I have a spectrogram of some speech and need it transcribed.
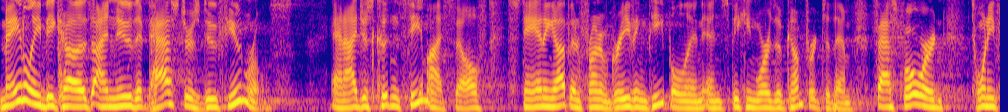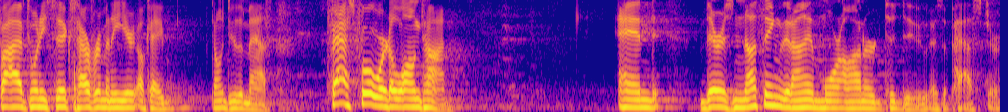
Mainly because I knew that pastors do funerals. And I just couldn't see myself standing up in front of grieving people and, and speaking words of comfort to them. Fast forward 25, 26, however many years, okay, don't do the math. Fast forward a long time. And there is nothing that I am more honored to do as a pastor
